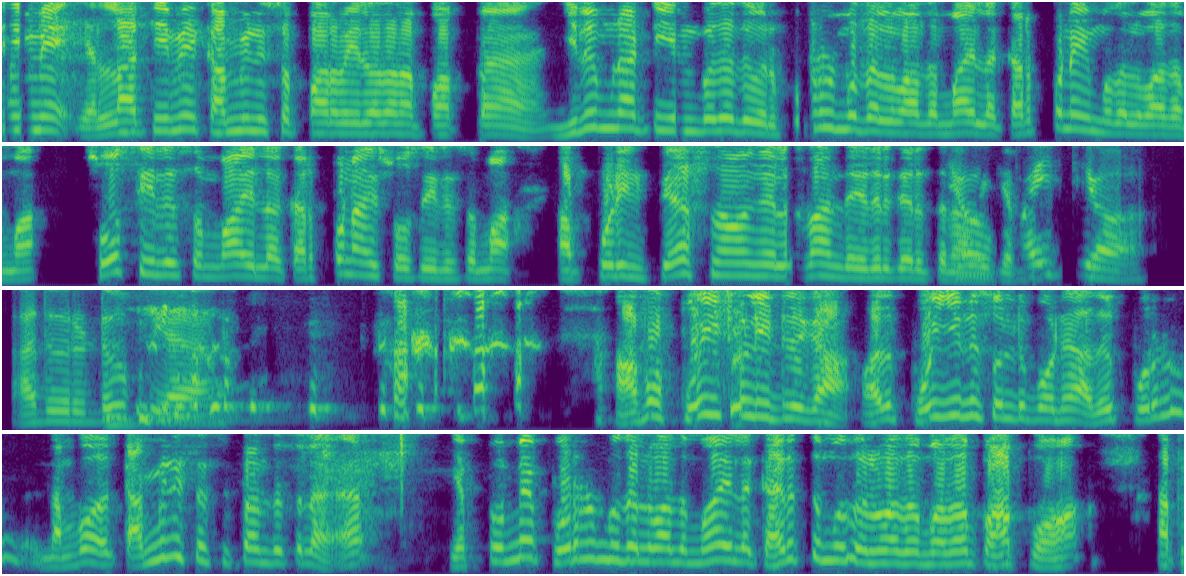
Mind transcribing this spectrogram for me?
எல்லாத்தையுமே எல்லாத்தையுமே கம்யூனிச பார்வையில தான் நான் பார்ப்பேன் இலுமினாட்டி என்பது அது ஒரு பொருள் முதல்வாதமா இல்ல கற்பனை முதல்வாதமா சோசியலிசமா இல்ல கற்பனை சோசியலிசமா அப்படின்னு பேசினவங்க தான் இந்த எதிர்கருத்தை நான் வைக்கிறேன். அது ஒரு டூப்பியா அவன் பொய் சொல்லிட்டு இருக்கான். அது பொய்ன்னு சொல்லிட்டு போனேன் அது பொருள் நம்ம கம்யூனிச சித்தாந்தத்துல எப்பவுமே பொருள் முதல்வாதமா இல்ல கருத்து முதல்வாதமா தான் பார்ப்போம். அப்ப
